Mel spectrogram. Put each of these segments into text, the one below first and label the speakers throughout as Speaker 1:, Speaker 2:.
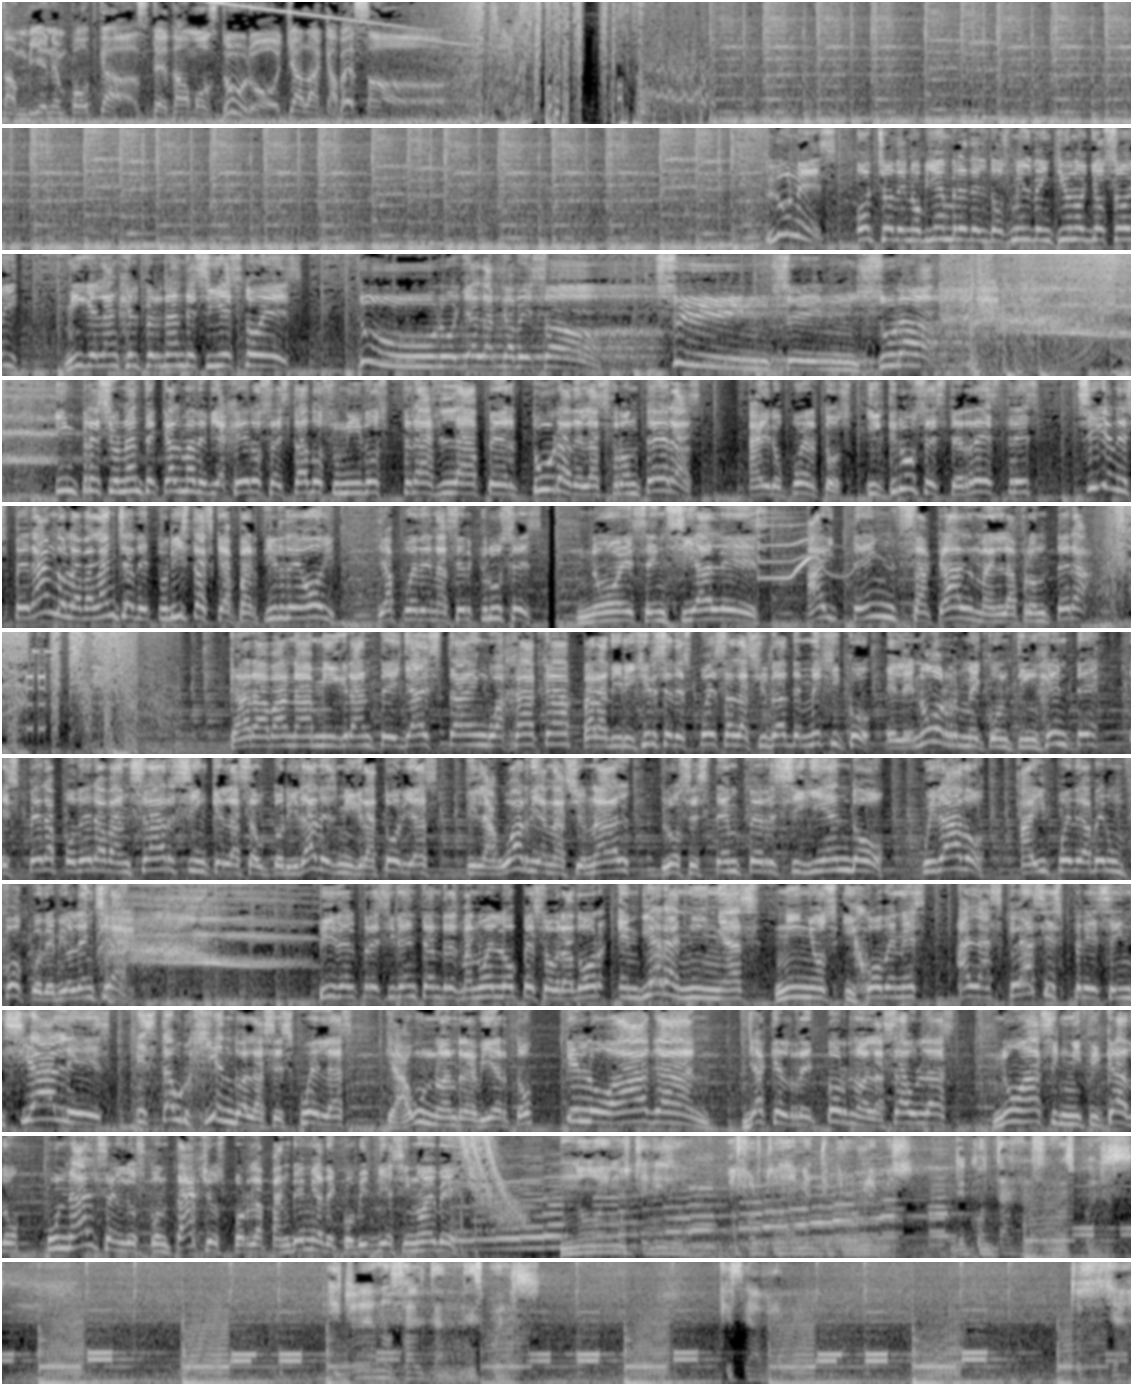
Speaker 1: También en podcast te damos duro y a la cabeza.
Speaker 2: Lunes 8 de noviembre del 2021 yo soy Miguel Ángel Fernández y esto es duro y a la cabeza sin censura. Impresionante calma de viajeros a Estados Unidos tras la apertura de las fronteras. Aeropuertos y cruces terrestres siguen esperando la avalancha de turistas que a partir de hoy ya pueden hacer cruces no esenciales. Hay tensa calma en la frontera Caravana migrante ya está en Oaxaca para dirigirse después a la Ciudad de México. El enorme contingente espera poder avanzar sin que las autoridades migratorias y la Guardia Nacional los estén persiguiendo. Cuidado, ahí puede haber un foco de violencia. Pide el presidente Andrés Manuel López Obrador enviar a niñas, niños y jóvenes a las clases presenciales. Está urgiendo a las escuelas que aún no han reabierto que lo hagan, ya que el retorno a las aulas no ha significado un alza en los contagios por la pandemia de COVID-19.
Speaker 3: No hemos tenido afortunadamente problemas de contagios en escuelas. Y todavía nos faltan escuelas que se abran. Entonces ya.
